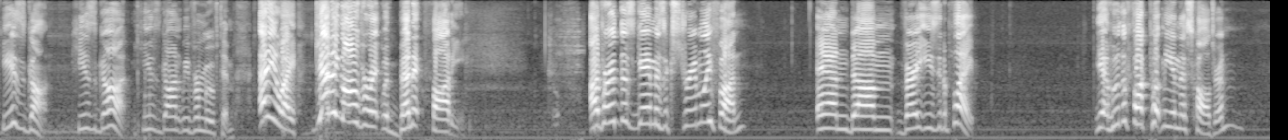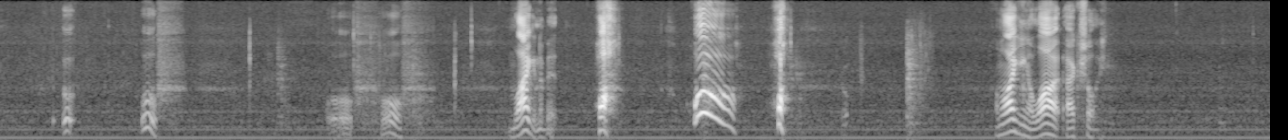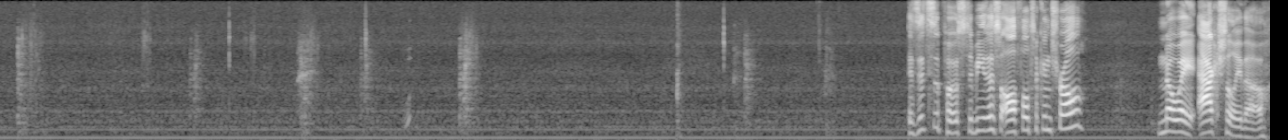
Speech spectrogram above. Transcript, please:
He's gone. He's gone. He's gone. We've removed him. Anyway, getting over it with Bennett Foddy. I've heard this game is extremely fun and um, very easy to play. Yeah, who the fuck put me in this cauldron? Oof. Oh. Oh. I'm lagging a bit. Whoa. Whoa. Whoa. I'm lagging a lot, actually. Is it supposed to be this awful to control? No, wait, actually, though.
